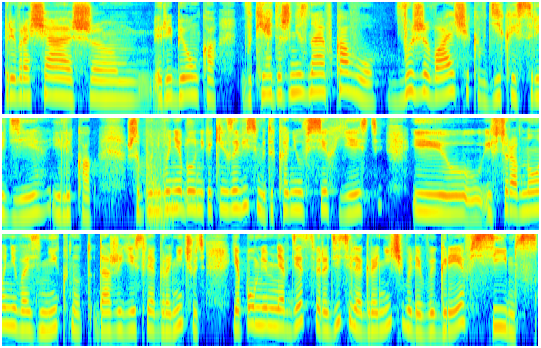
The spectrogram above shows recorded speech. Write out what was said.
превращаешь ребенка, вот я даже не знаю в кого, выживальщика в дикой среде или как, чтобы у него не было никаких зависимостей, так они у всех есть, и, и все равно они возникнут, даже если ограничивать. Я помню, меня в детстве родители ограничивали в игре в Sims.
